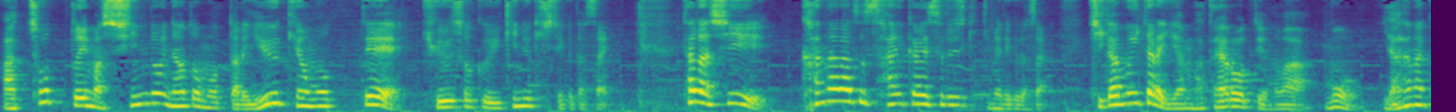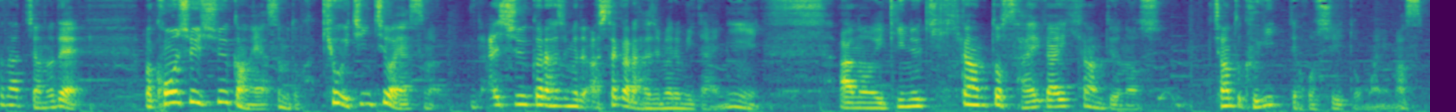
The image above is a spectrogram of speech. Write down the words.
あ、ちょっと今しんどいなと思ったら勇気を持って休息、息抜きしてください。ただし、必ず再開する時期決めてください。気が向いたら、いや、またやろうっていうのは、もうやらなくなっちゃうので、まあ、今週1週間は休むとか、今日1日は休む。来週から始める、明日から始めるみたいに、あの、息抜き期間と再開期間というのをちゃんと区切ってほしいと思います。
